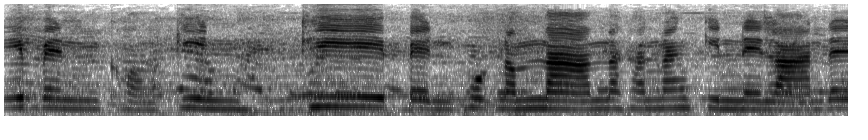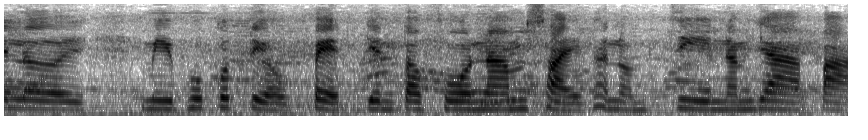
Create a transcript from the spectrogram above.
นี่เป็นของกินที่เป็นพวกน้ำน้ำๆนะคะ นั่งกินในร้านได้เลย มีพวกก๋วยเตี๋ยวเป็ดเย็นตาโฟน้ำใสขนมจีนน้ำยาป่า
